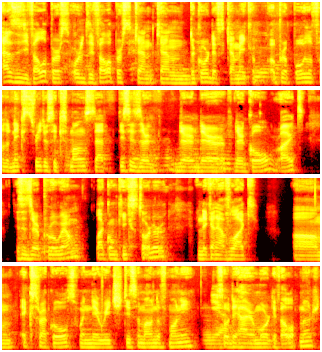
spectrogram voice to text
as the developers or the developers can can the core devs can make a, a proposal for the next three to six months that this is their their their their goal, right? this is their program, like on Kickstarter, and they can have like um, extra goals when they reach this amount of money. Yeah. So they hire more developers,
